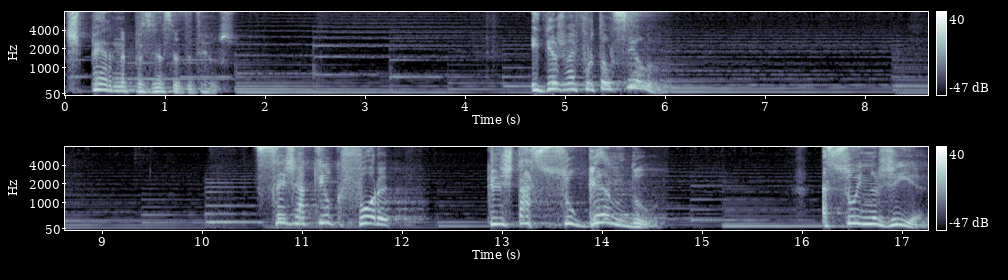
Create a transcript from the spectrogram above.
Espere na presença de Deus. E Deus vai fortalecê-lo. Seja aquilo que for que lhe está sugando a sua energia,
